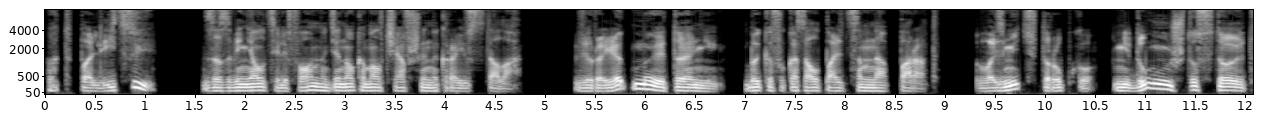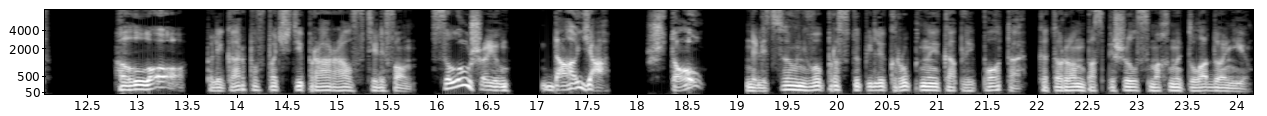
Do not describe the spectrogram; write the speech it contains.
«От полиции?» — зазвенел телефон, одиноко молчавший на краю стола. «Вероятно, это они», — Быков указал пальцем на аппарат. «Возьмите трубку. Не думаю, что стоит». «Алло!» — Поликарпов почти проорал в телефон. «Слушаю. Да, я. Что?» На лице у него проступили крупные капли пота, которые он поспешил смахнуть ладонью.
